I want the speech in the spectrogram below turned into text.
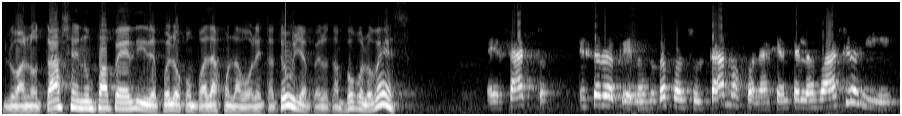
lo anotás en un papel y después lo comparás con la boleta tuya, pero tampoco lo ves. Exacto, eso es lo que nosotros consultamos con la gente en los barrios y,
